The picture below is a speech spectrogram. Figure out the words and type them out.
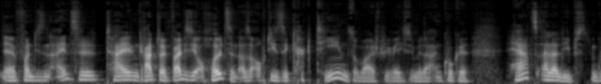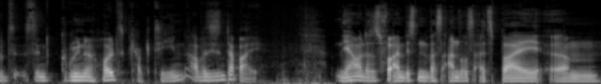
äh, von diesen Einzelteilen, gerade weil sie auch Holz sind, also auch diese Kakteen zum Beispiel, wenn ich sie mir da angucke, Herz allerliebsten. Gut, es sind grüne Holzkakteen, aber sie sind dabei. Ja, und das ist vor allem ein bisschen was anderes als bei. Ähm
